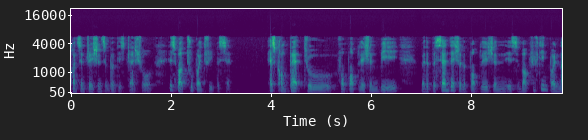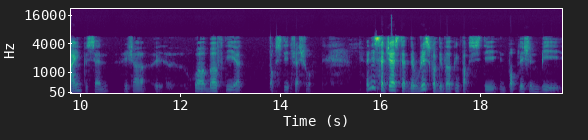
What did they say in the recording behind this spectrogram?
concentrations above this threshold is about 2.3%, as compared to for population B, where the percentage of the population is about 15.9%, which are who are above the uh, toxicity threshold. And this suggests that the risk of developing toxicity in population B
